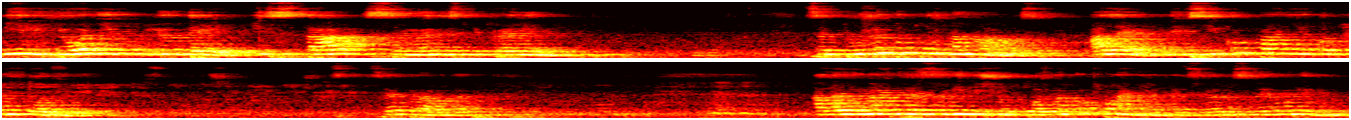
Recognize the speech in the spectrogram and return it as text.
мільйонів людей із 170 країн. Це дуже потужна галузь, але не всі компанії однакові. Це правда. Але ви маєте розуміти, що кожна компанія працює на своєму ринку.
